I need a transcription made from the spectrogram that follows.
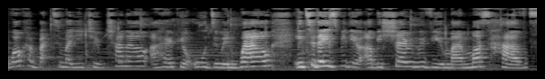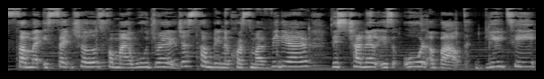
welcome back to my youtube channel. I hope you're all doing well. In today's video i'll be sharing with you my must-have summer essentials from my wardrobe. Just stumbling across my video this channel is all about beauty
